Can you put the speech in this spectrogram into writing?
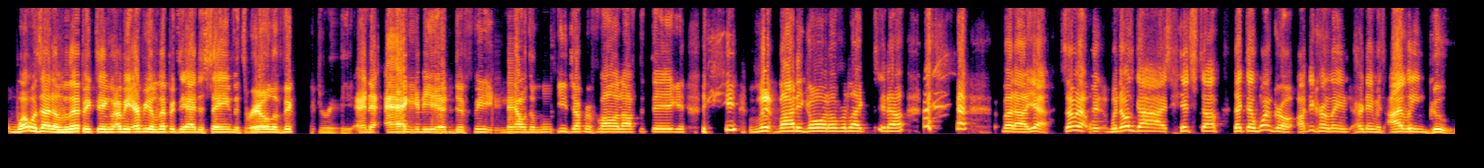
what was that Olympic thing? I mean, every Olympic they had the same the thrill of victory and the agony of defeat. Now the ski jumper falling off the thing, limp body going over like you know. but uh, yeah, some of that when, when, those guys hit stuff, like that one girl, I think her name her name is Eileen Gu.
